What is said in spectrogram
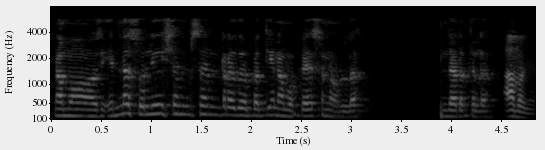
நம்ம என்ன சொல்யூஷன்ஸ்ன்றத பத்தி நம்ம பேசணும்ல இந்த இடத்துல. ஆமாங்க.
